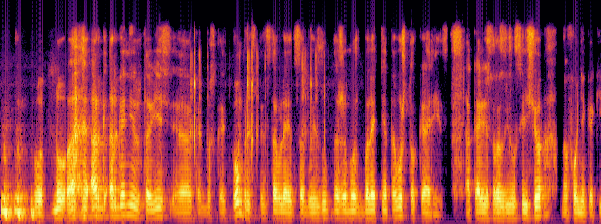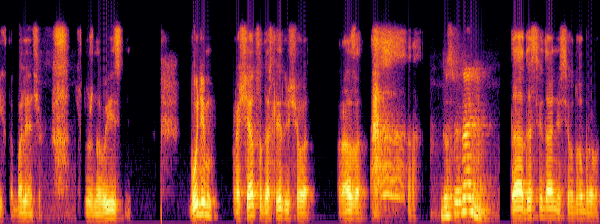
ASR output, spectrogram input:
Вот. Ну, организм-то весь, э, как бы сказать, комплекс представляет собой. зуб даже может болеть не от того, что кариес, а кариес развился еще на фоне каких-то болячек. Нужно выяснить. Будем прощаться до следующего раза. До свидания. Да, до свидания, всего доброго.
